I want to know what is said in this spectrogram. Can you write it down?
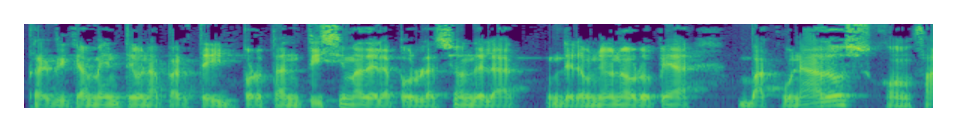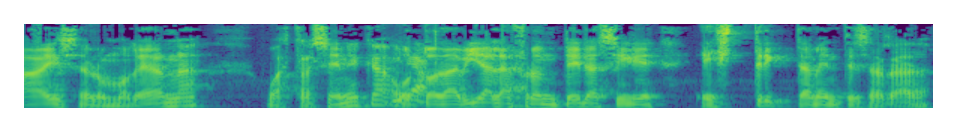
prácticamente una parte importantísima de la población de la, de la Unión Europea vacunados con Pfizer o Moderna o AstraZeneca o todavía la frontera sigue estrictamente cerrada?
